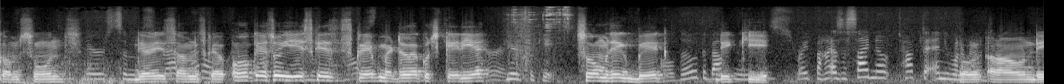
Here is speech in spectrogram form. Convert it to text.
come soon there is some scrap okay so ये इसके. स्क्रैप मेटल का कुछ कह है सो मुझे एक bag Although the the balcony की is right behind. As a side note, talk to anyone around. around the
